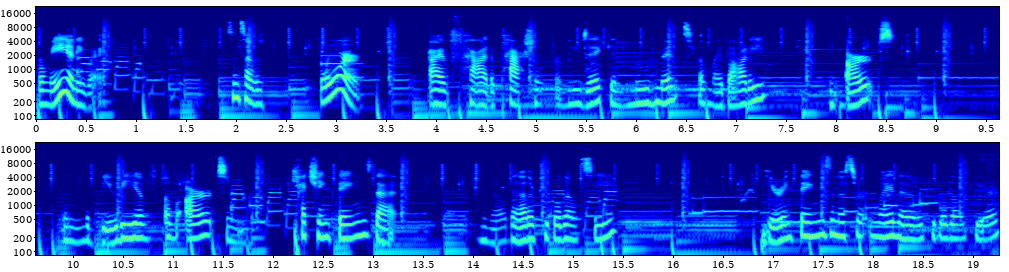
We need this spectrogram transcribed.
For me, anyway. Since I was born, I've had a passion for music and movement of my body and art and the beauty of, of art and catching things that, you know, that other people don't see. Hearing things in a certain way that other people don't hear.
